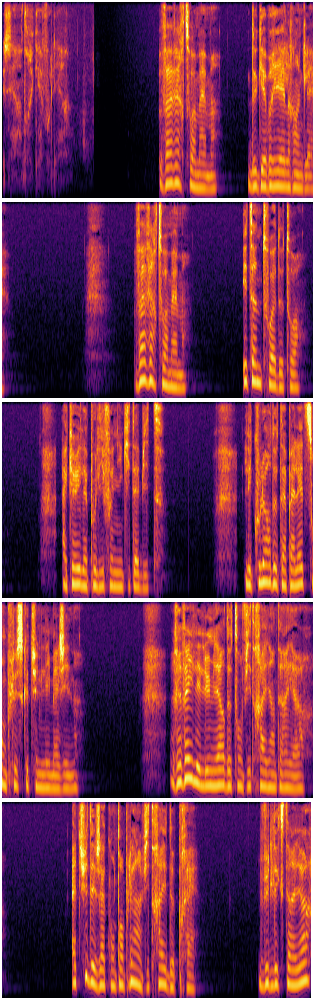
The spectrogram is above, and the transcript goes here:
J'ai un truc à vous lire. Va vers toi-même, de Gabriel Ringlet. Va vers toi-même. Étonne-toi de toi. Accueille la polyphonie qui t'habite. Les couleurs de ta palette sont plus que tu ne l'imagines. Réveille les lumières de ton vitrail intérieur. As-tu déjà contemplé un vitrail de près? Vu de l'extérieur,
